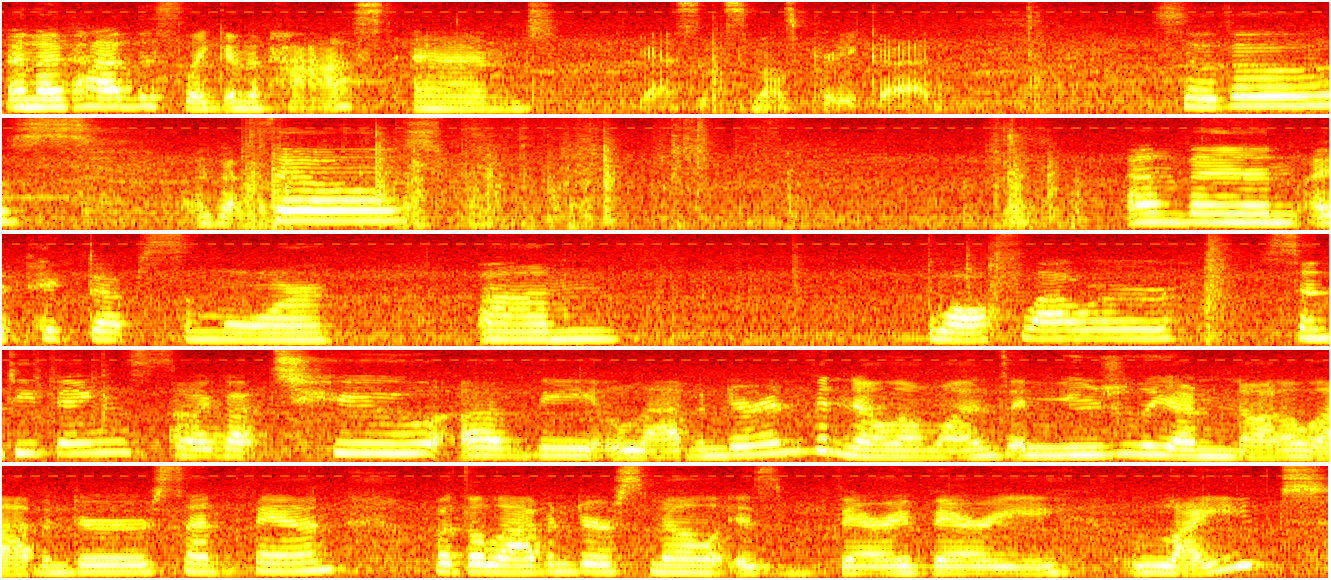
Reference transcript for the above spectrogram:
And I've had this like in the past and yes, it smells pretty good. So those, I got those. And then I picked up some more um, wallflower scenty things. So I got two of the lavender and vanilla ones, and usually I'm not a lavender scent fan, but the lavender smell is very, very light.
